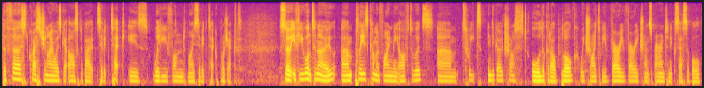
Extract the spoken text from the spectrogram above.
The first question I always get asked about civic tech is, will you fund my civic tech project? So if you want to know, um, please come and find me afterwards. Um, tweet Indigo Trust or look at our blog. We try to be very, very transparent and accessible.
